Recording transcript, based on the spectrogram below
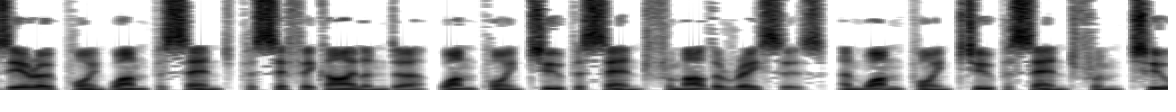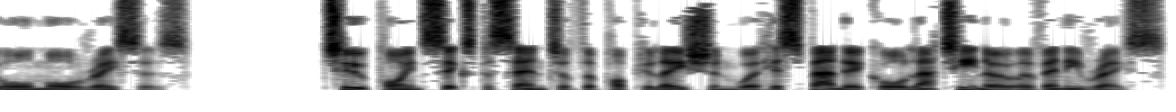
0.1% Pacific Islander, 1.2% from other races, and 1.2% from two or more races. 2.6% of the population were Hispanic or Latino of any race.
